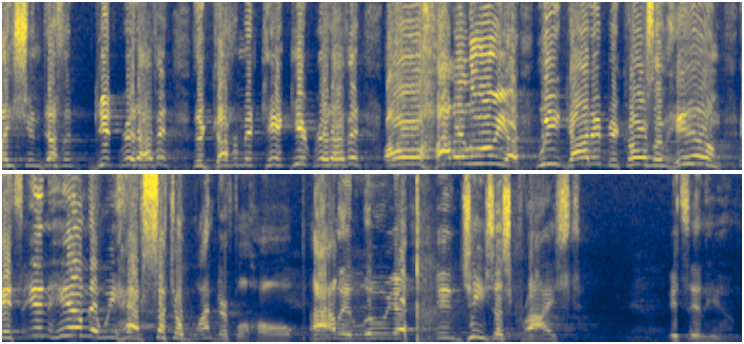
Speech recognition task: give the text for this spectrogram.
Inflation doesn't get rid of it. The government can't get rid of it. Oh, hallelujah. We got it because of Him. It's in Him that we have such a wonderful hope. Hallelujah. In Jesus Christ. It's in Him.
